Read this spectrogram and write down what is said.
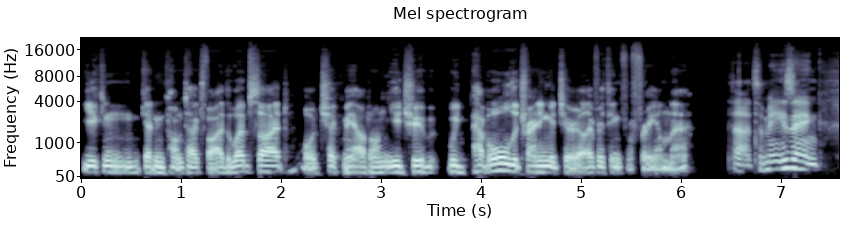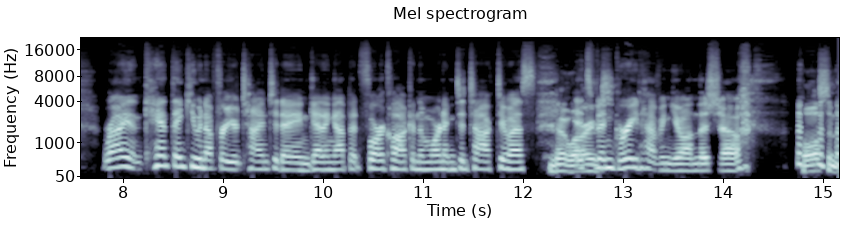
You can get in contact via the website or check me out on YouTube. We have all the training material, everything for free on there. That's amazing. Ryan, can't thank you enough for your time today and getting up at four o'clock in the morning to talk to us. No worries. It's been great having you on the show. awesome.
